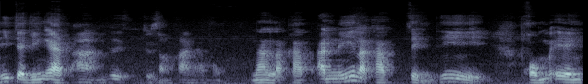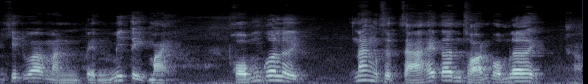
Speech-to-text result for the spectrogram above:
ที่จะยิงแอดอ่านี่คือจุดสำคัญครับผมนั่นแหละครับ อันนี้แหละครับสิ่งที่ผมเองคิดว่ามันเป็นมิติใหม่ ผมก็เลยนั่งศึกษาให้เติ้ลสอนผมเลยครับ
